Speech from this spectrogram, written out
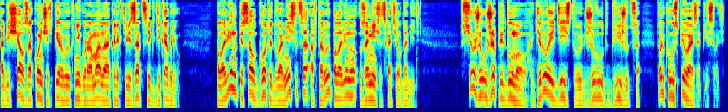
обещал закончить первую книгу романа о коллективизации к декабрю. Половину писал год и два месяца, а вторую половину за месяц хотел добить. Все же уже придумал, герои действуют, живут, движутся, только успевай записывать.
